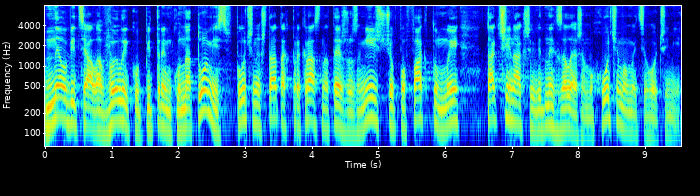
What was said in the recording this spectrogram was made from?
не обіцяла велику підтримку, натомість в Сполучених Штатах прекрасно теж розуміють, що по факту ми так чи інакше від них залежимо, хочемо ми цього чи ні.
